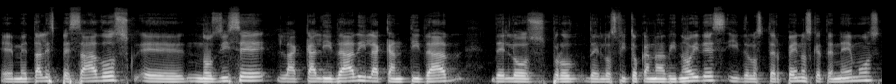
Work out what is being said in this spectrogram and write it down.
eh, metales pesados, eh, nos dice la calidad y la cantidad de los, de los fitocannabinoides y de los terpenos que tenemos,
